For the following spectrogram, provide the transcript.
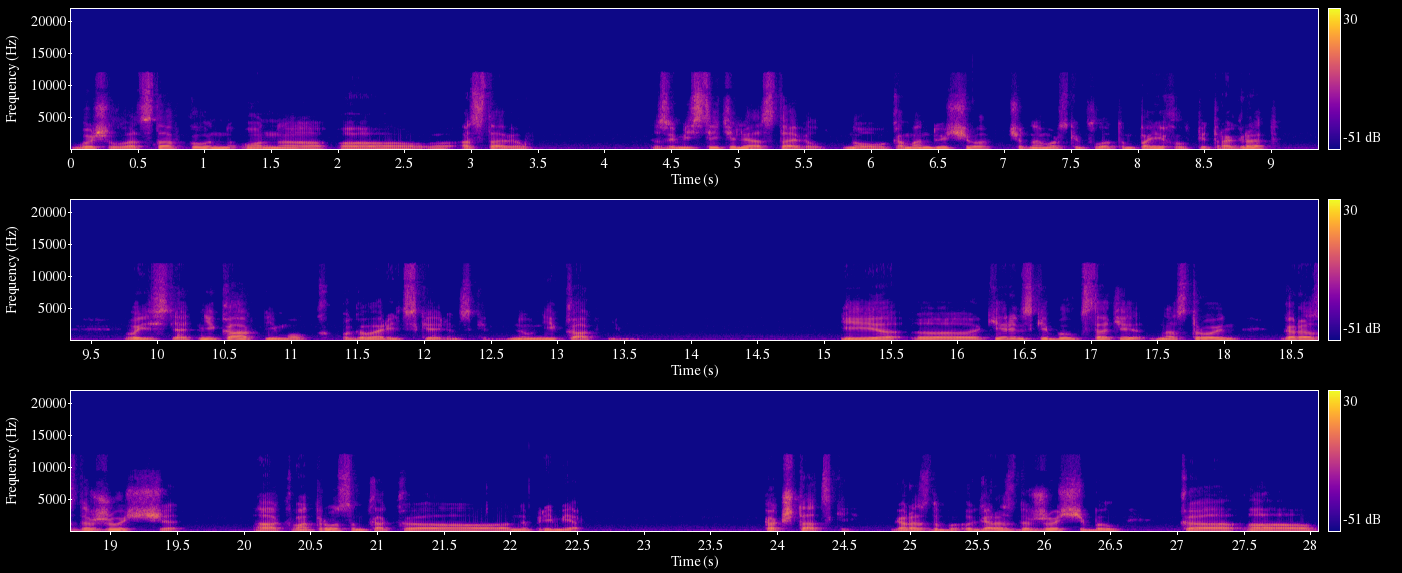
вышел в отставку, он, он э, оставил заместителя, оставил нового командующего Черноморским флотом, поехал в Петроград выяснять. Никак не мог поговорить с Керенским. Ну, никак не мог. И э, Керенский был, кстати, настроен гораздо жестче э, к матросам, как, э, например, как штатский. Гораздо, гораздо жестче был к э,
